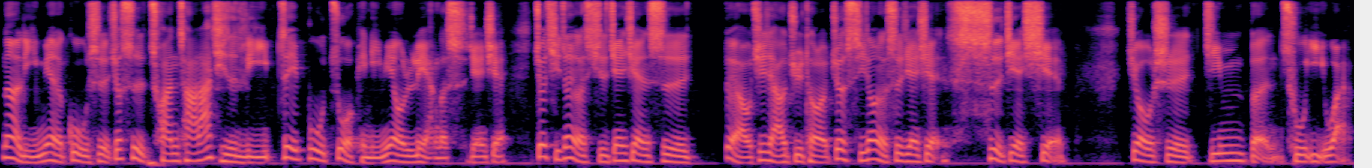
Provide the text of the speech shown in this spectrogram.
那里面的故事就是穿插。它其实里这部作品里面有两个时间线，就其中有时间线是，对啊，我接下来要剧透了，就其中有个时间线，世界线就是金本出意外，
